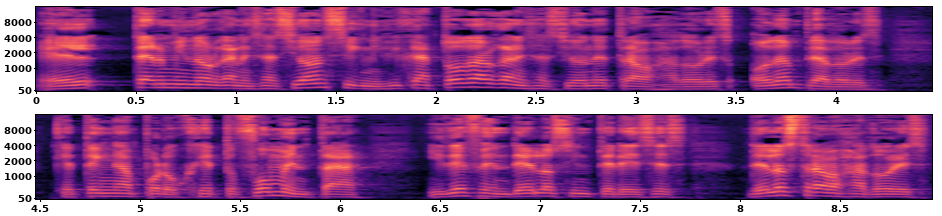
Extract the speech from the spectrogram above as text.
el término organización significa toda organización de trabajadores o de empleadores que tenga por objeto fomentar y defender los intereses de los trabajadores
